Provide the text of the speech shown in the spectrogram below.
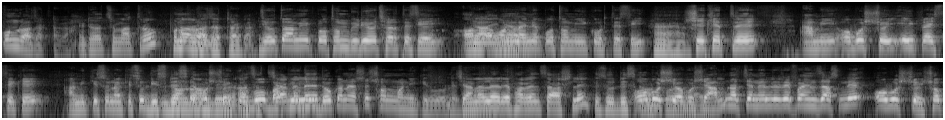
পনেরো হাজার টাকা। এটা হচ্ছে মাত্র পনেরো হাজার টাকা। যেহেতু আমি প্রথম ভিডিও ছাড়তেছি। অনলাইনে প্রথম ই করতেছি হ্যাঁ, হ্যাঁ। সেক্ষেত্রে আমি অবশ্যই এই প্রাইস থেকে আমি কিছু না কিছু ডিসকাউন্ট অবশ্যই। করব। channel-এর- দোকানে আসে সম্মানই কিছু চ্যানেলের রেফারেন্সে আসলে কিছু ডিসকাউন্ট অবশ্যই অবশ্যই। আপনার চ্যানেলের রেফারেন্স আসলে অবশ্যই সব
